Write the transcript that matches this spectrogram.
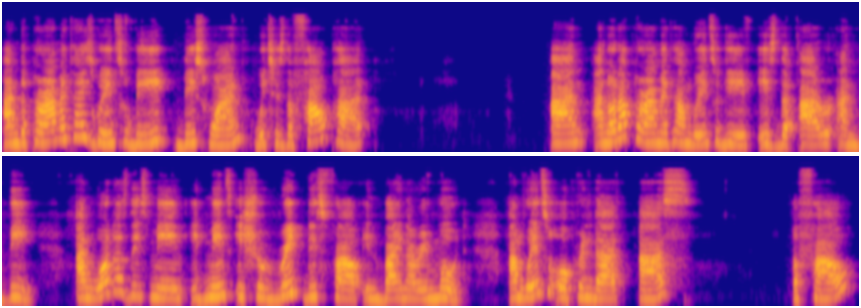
And the parameter is going to be this one, which is the file path. And another parameter I'm going to give is the R and B. And what does this mean? It means it should read this file in binary mode. I'm going to open that as a file.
